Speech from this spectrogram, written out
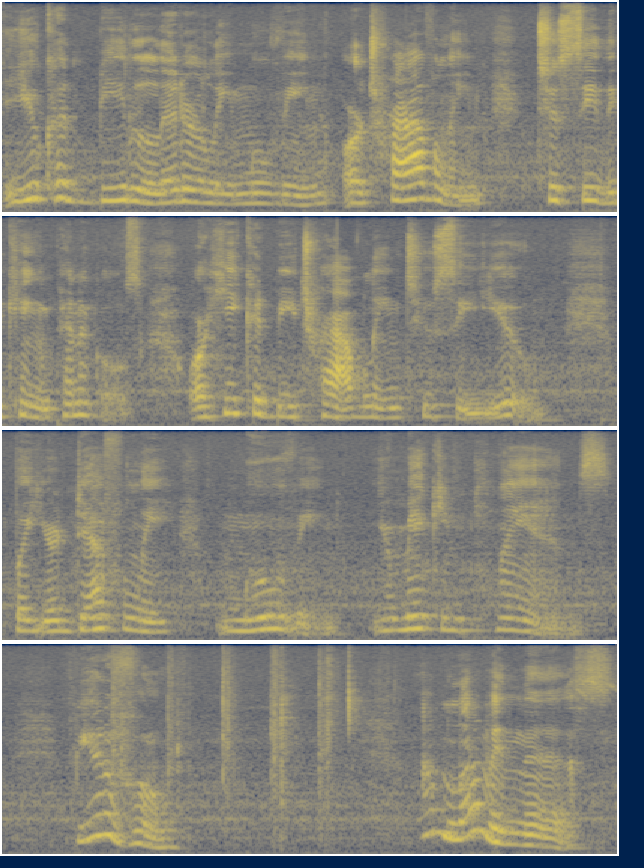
You could be literally moving or traveling to see the King of Pentacles. Or he could be traveling to see you. But you're definitely moving. You're making plans. Beautiful. I'm loving this.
